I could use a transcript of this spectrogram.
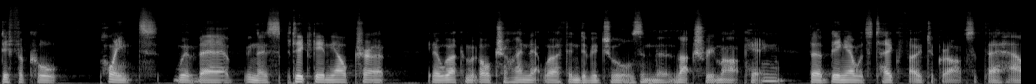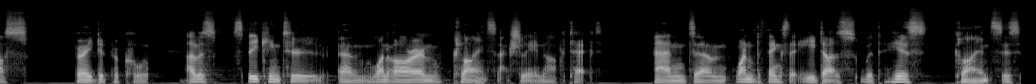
difficult point with their, you know, particularly in the ultra, you know, working with ultra high net worth individuals in the luxury market, the being able to take photographs of their house very difficult. I was speaking to um, one of our own clients, actually, an architect, and um, one of the things that he does with his clients is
